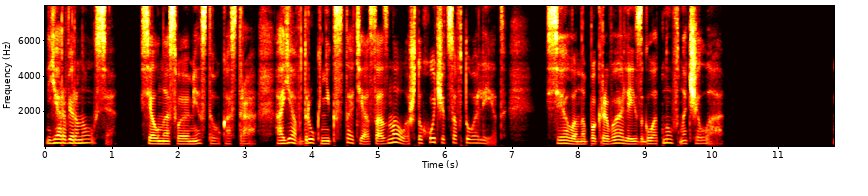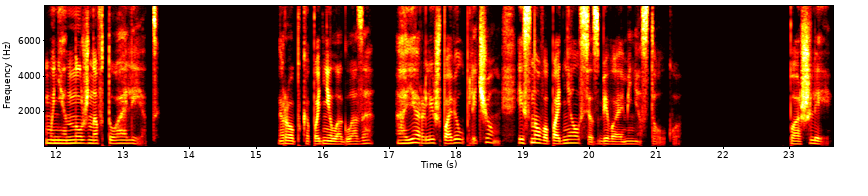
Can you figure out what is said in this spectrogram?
Яр вернулся, сел на свое место у костра, а я вдруг не кстати осознала, что хочется в туалет. Села на покрывале и, сглотнув, начала. «Мне нужно в туалет». Робко подняла глаза, а Яр лишь повел плечом и снова поднялся, сбивая меня с толку. «Пошли».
